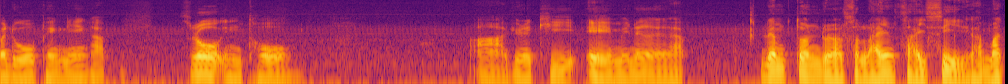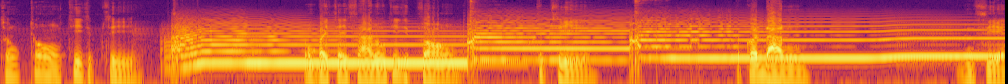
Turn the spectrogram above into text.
มาดูเพลงนี้ครับ slow intro อ่าอยู่ในคีย์ A minor ครับ เริ่มต้นด้วยสไลด์สาย4ครับ มาช่องช่องที่ 14 ลงไปสายสาลงที่ 12 14 แล้วก็ดันหนึ่งเสียง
